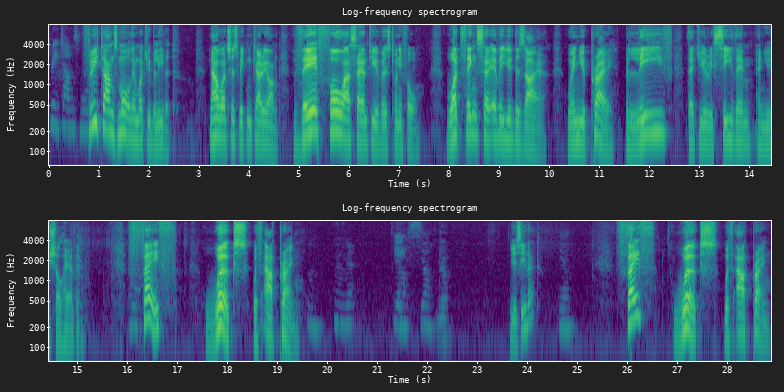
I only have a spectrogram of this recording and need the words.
Three times more. three times more than what you believe it. Now, watch this, we can carry on. Therefore, I say unto you, verse 24, what things soever you desire, when you pray, believe that you receive them and you shall have them. Faith works without praying. Yes. Yeah. You see that? Yeah. Faith works without praying,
